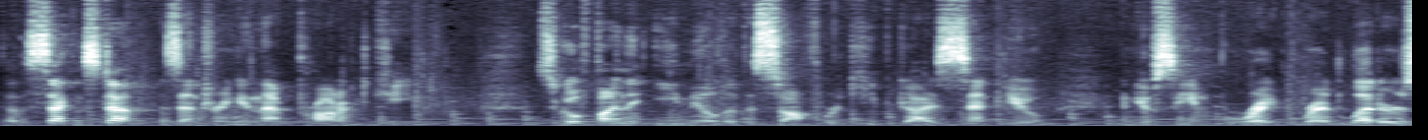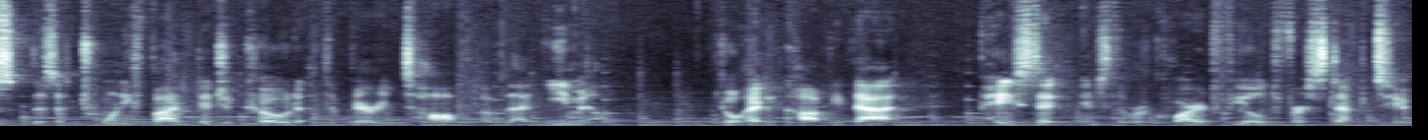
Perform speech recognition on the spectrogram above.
Now the second step is entering in that product key. So go find the email that the Software Keep guys sent you, and you'll see in bright red letters, there's a 25 digit code at the very top of that email. Go ahead and copy that, paste it into the required field for step two.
